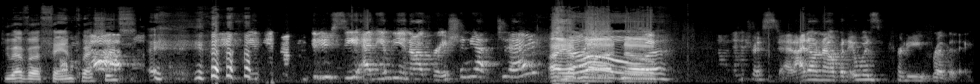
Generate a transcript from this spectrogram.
Do you have a fan oh, questions? Did you, see did you see any of the inauguration yet today? I have not. No. Not interested. I don't know, but it was pretty riveting.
